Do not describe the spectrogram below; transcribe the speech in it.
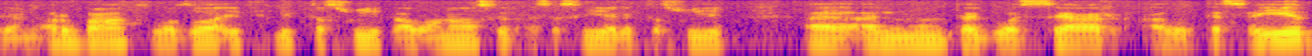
يعني أربعة وظائف للتسويق أو عناصر أساسية للتسويق المنتج والسعر أو التسعير.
